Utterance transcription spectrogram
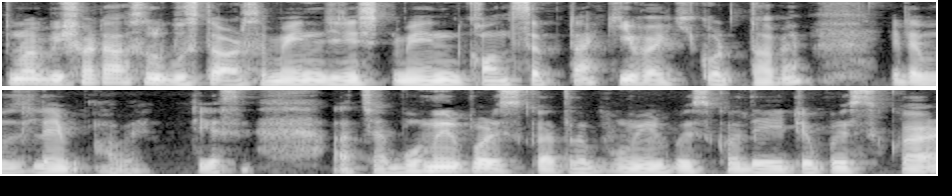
তোমরা বিষয়টা আসলে বুঝতে পারছ মেইন জিনিস মেইন কনসেপ্টটা কীভাবে কী করতে হবে, এটা বুঝলেই হবে। ঠিক আছে? আচ্ছা ভূমির উপর স্কোয়ার তাহলে ভূমির উপর স্কোয়ার দিয়ে এইটের উপর স্কোয়ার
